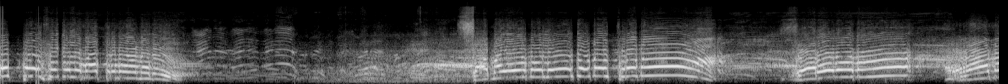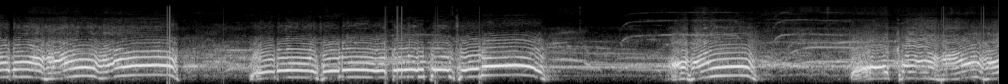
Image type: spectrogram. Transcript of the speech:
ముప్పై సెకండ్లు మాత్రమే ఉన్నది. సమయము లేదు మిత్రమా శరణమా రణమా హా, హా. చూడు చూడు ఒకవైపు చూడు ఆహా కేక హా, హా.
